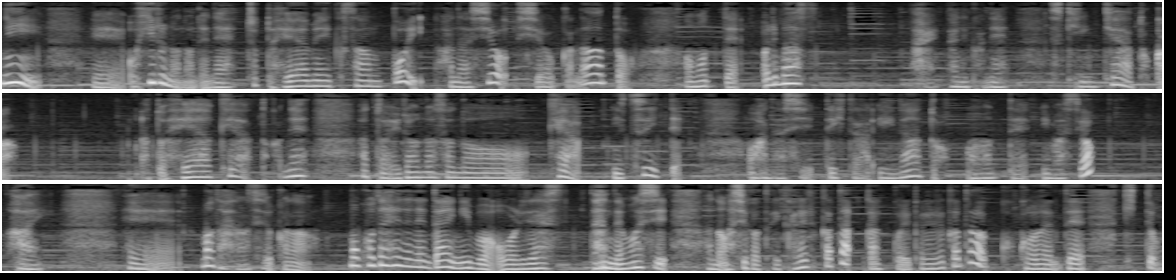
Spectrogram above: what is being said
に、えー、お昼なのでねちょっとヘアメイクさんっぽい話をしようかなと思っております。はい、何かねスキンケアとかあとヘアケアとかねあとはいろんなそのケアについてお話できたらいいなと思っていますよ。はい、えー、まだ話せるかな？もうこの辺でね第2部は終わりです。なんでもしあのお仕事行かれる方学校行かれる方はここできっと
